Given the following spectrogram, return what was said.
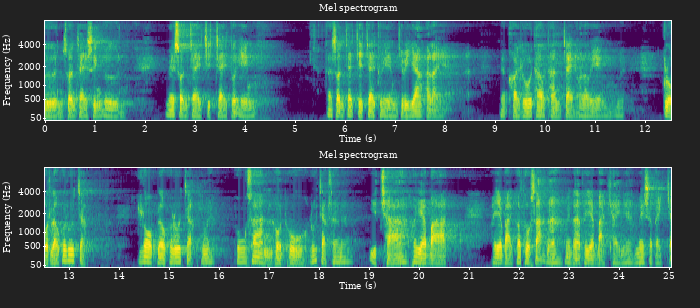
อื่น สนใจสิ่งอื่น ไม่สนใจจิตใจตัวเอง ถ้าสนใจจิตใจตัวเองจะไปยากอะไรคอยรู้เท่าทันใจของเราเอง โกรธเราก็รู้จัก โลภเราก็รู้จักใช่ไหมฟุ้งซ่านหดหูรู้จักทั้งนั้น อิจฉาพยาบาท พยาบาทก็โทสะนะเวลาพยาบาทใครเนี่ยไม่สบายใจ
